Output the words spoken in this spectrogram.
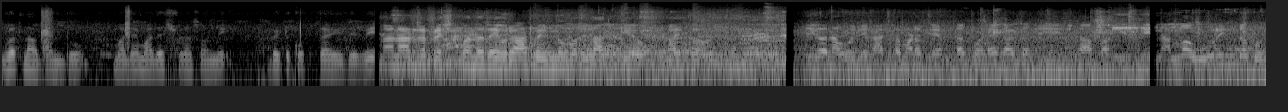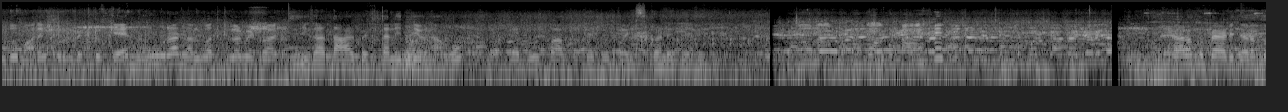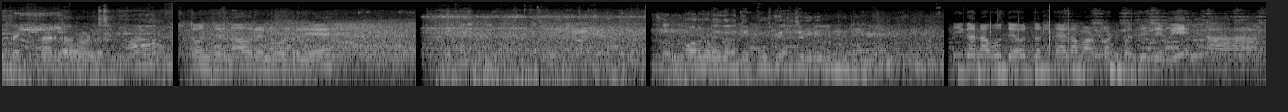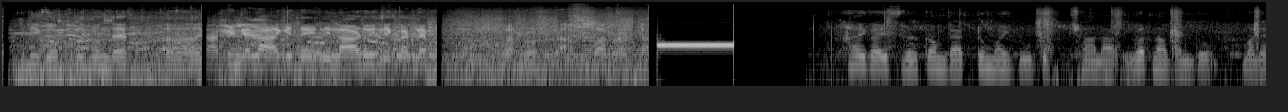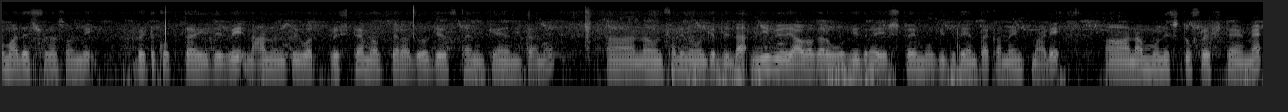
ಇವತ್ತು ನಾವು ಬಂದು ಮಲೆ ಮಹದೇಶ್ವರ ಸ್ವಾಮಿ ಬೆಟ್ಟಕ್ಕೆ ಹೋಗ್ತಾ ಇದ್ದೀವಿ. ನಾನು ಆರ್ಡ್ರೆ ಫ್ರೆಶ್ ಬಂದದೆ, ಇವ್ರು ಆರ್ಡ್ರ್ ಇನ್ನೂ ಬರಲ್ಲ, ಅದಕ್ಕೆ ಕಾಯ್ತಾವ್ರೆ ಈಗ ನಾವು ಇಲ್ಲಿ ನಾಷ್ಟ ಮಾಡೋಕ್ಕೆ ಅಂತ ಕೊಳೆಗಾಲದಲ್ಲಿ ಸ್ಟಾಪ್ ಹಾಕಿದ್ವಿ. ನಮ್ಮ ಊರಿಂದ ಬಂದು ಮಾದೇಶ್ವರನ ಬೆಟ್ಟಕ್ಕೆ ನೂರ ನಲ್ವತ್ತು ಕಿಲೋಮೀಟ್ರ್ ಆಗಿದೆ ಈಗ ತಾಳ್ ಬೆಟ್ಟದಲ್ಲಿ ಇದ್ದೀವಿ ನಾವು. ಈಗ ಧೂಪ ಹಾಕೋಕ್ಕೆ ಧೂಪ ಇಸ್ಕೊಂಡಿದ್ದೀವಿ. ಜರಕುಪ್ಪೆ ಆಡಿ ಜರಕುಪ್ಪೆ ನೋಡ್ರಿ. ಇಷ್ಟೊಂದು ಜನ ಅವರೇ ನೋಡ್ರಿ ಸ್ವಲ್ಪ ಹೊರಗಡೆ ಪೂರ್ತಿ ಅಂಚೆ ಕಡೆ ಈಗ ನಾವು ದೇವ್ರ ದರ್ಶನ ಎಲ್ಲ ಮಾಡ್ಕೊಂಡು ಬಂದಿದ್ದೀವಿ. ಈ ಗೋಪುರದ ಮುಂದೆ ಶಾಪಿಂಗ್ ಎಲ್ಲ ಆಗಿದೆ. ಇಲ್ಲಿ ಲಾಡು, ಇಲ್ಲಿ ಕಡಲೆ parotta parotta. Hi guys welcome back to my YouTube channel ಇವತ್ತು ನಾವು ಬಂದು ಮಲೆ ಮಹದೇಶ್ವರ ಸ್ವಾಮಿ ಬೆಟ್ಟಕ್ಕೆ ಹೋಗ್ತಾ ಇದ್ದೀವಿ. ನಾನಂತೂ ಇವತ್ತು ಫಸ್ಟ್ ಟೈಮ್ ಹೋಗ್ತಾ ಇರೋದು ದೇವಸ್ಥಾನಕ್ಕೆ ಅಂತಾನೆ. ನಾನು ಒಂದ್ಸಲ ಹೋಗಿರಲಿಲ್ಲ. ನೀವು ಯಾವಾಗಾರ ಹೋಗಿದ್ರೆ, ಎಷ್ಟು ಟೈಮ್ ಹೋಗಿದ್ದೀರಿ ಅಂತ ಕಮೆಂಟ್ ಮಾಡಿ. ನಮ್ಮ ಮುನಿಸ್ತು ಫ್ರೆಶ್ ಟೈಮೆ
